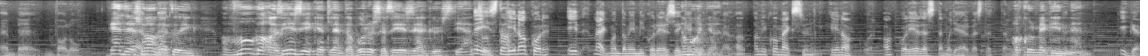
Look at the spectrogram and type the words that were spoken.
ebbe való. Kedves Nem, hallgatóink, a voga az érzéketlent, a boros az érzelgőst játszotta. Nézd, én akkor, én megmondom én mikor érzékenyedtem el. Amikor megszűnt, én akkor, akkor éreztem, hogy elvesztettem. Akkor meg innen. Igen.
